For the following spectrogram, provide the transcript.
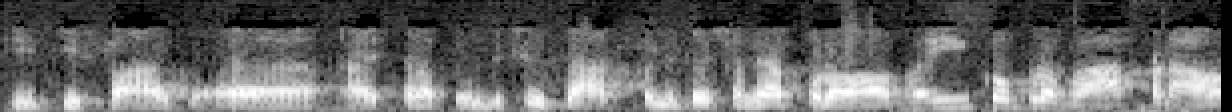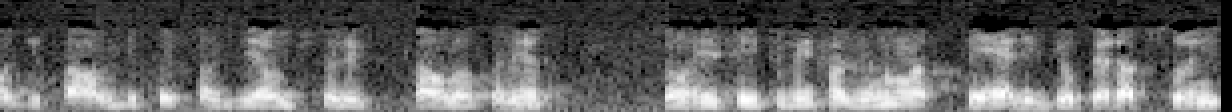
se faz uh, a extração desses dados para depois fazer a prova e comprovar a fraude e tal, e depois fazer a auditoria fiscal do lançamento. Então a Receita vem fazendo uma série de operações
